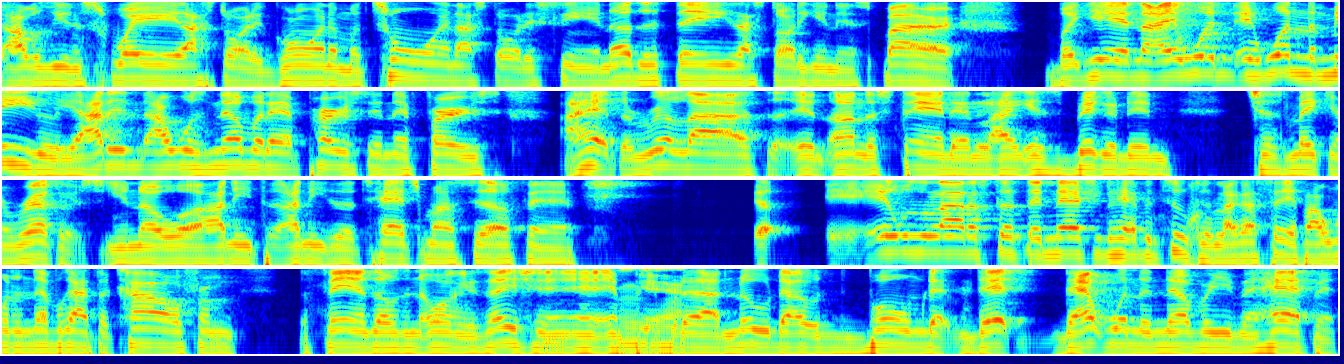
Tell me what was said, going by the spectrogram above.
I was getting swayed. I started growing and maturing. I started seeing other things. I started getting inspired. But yeah, no, it wasn't. It wasn't immediately. I didn't. I was never that person at first. I had to realize and understand that like it's bigger than just making records. You know, uh, I need to. I need to attach myself, and it, was a lot of stuff that naturally happened too. Because like I say, if I would have never got the call from the fans that was in the organization and, and people Yeah. that I knew, that would boom, that that that wouldn't have never even happened.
